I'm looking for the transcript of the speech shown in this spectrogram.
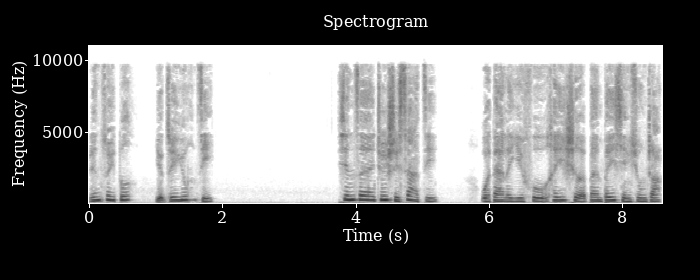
人最多也最拥挤。现在正是夏季，我戴了一副黑色半杯型胸罩，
